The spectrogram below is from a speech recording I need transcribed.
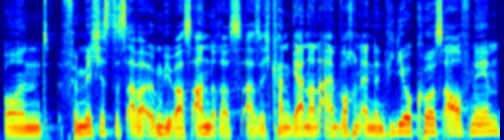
Und für mich ist das aber irgendwie was anderes. Also ich kann gerne an einem Wochenende einen Videokurs aufnehmen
